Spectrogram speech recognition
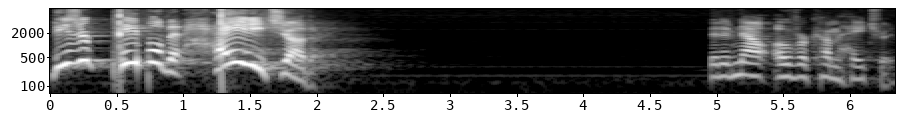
These are people that hate each other, that have now overcome hatred.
